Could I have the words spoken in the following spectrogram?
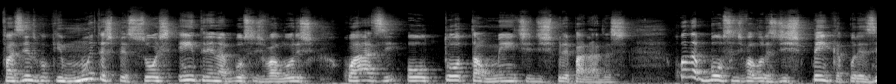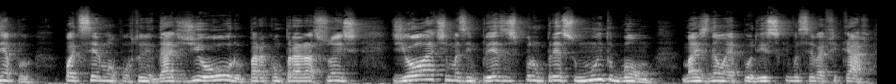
fazendo com que muitas pessoas entrem na bolsa de valores quase ou totalmente despreparadas. Quando a bolsa de valores despenca, por exemplo, pode ser uma oportunidade de ouro para comprar ações de ótimas empresas por um preço muito bom, mas não é por isso que você vai ficar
